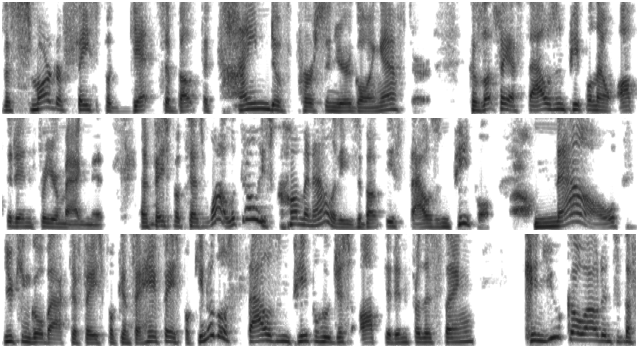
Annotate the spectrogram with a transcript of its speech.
the smarter Facebook gets about the kind of person you're going after. Because let's say a thousand people now opted in for your magnet and mm-hmm. Facebook says, wow, look at all these commonalities about these thousand people. Wow. Now you can go back to Facebook and say, Hey, Facebook, you know those thousand people who just opted in for this thing? Can you go out into the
